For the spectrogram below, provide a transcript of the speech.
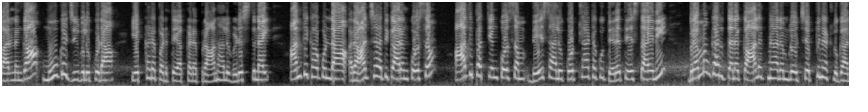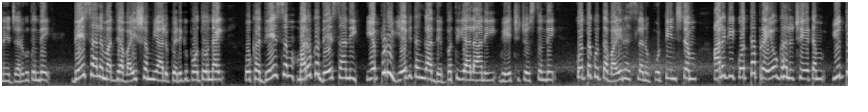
కారణంగా మూగజీవులు కూడా ఎక్కడ పడితే అక్కడ ప్రాణాలు విడుస్తున్నాయి. అంతేకాకుండా రాజ్యాధికారం కోసం ఆధిపత్యం కోసం దేశాలు కొట్లాటకు తెరతీస్తాయని బ్రహ్మంగారు తన కాలజ్ఞానంలో చెప్పినట్లుగానే జరుగుతుంది. దేశాల మధ్య వైషమ్యాలు పెరిగిపోతున్నాయి. ఒక దేశం మరొక దేశాన్ని ఎప్పుడు ఏ విధంగా దెబ్బతీయాలా అని వేచి చూస్తుంది. కొత్త కొత్త వైరస్లను పుట్టించటం అలాగే కొత్త ప్రయోగాలు చేయటం యుద్ధ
